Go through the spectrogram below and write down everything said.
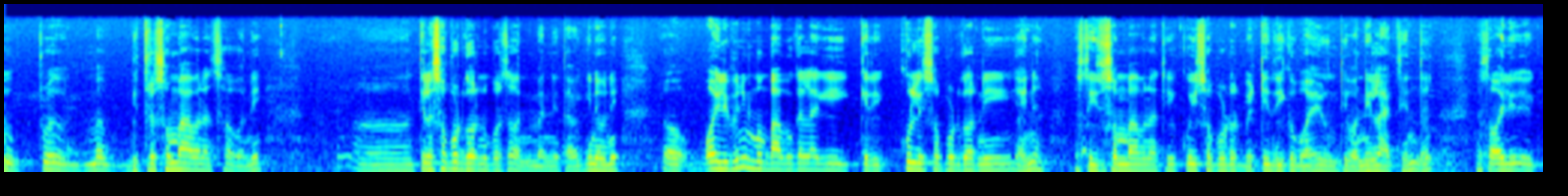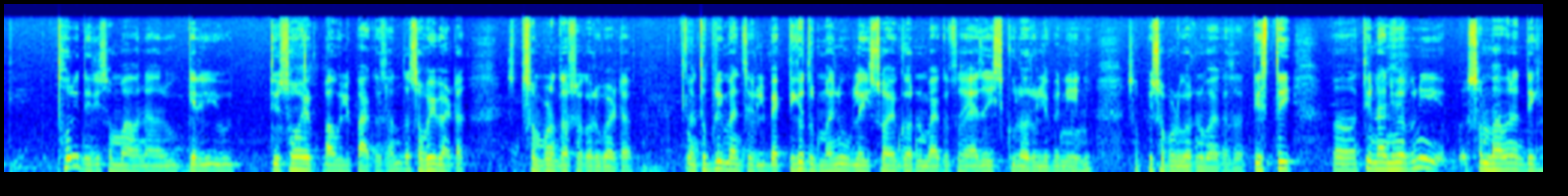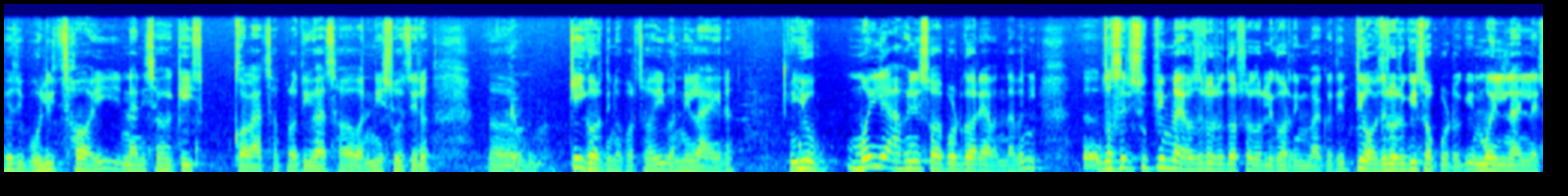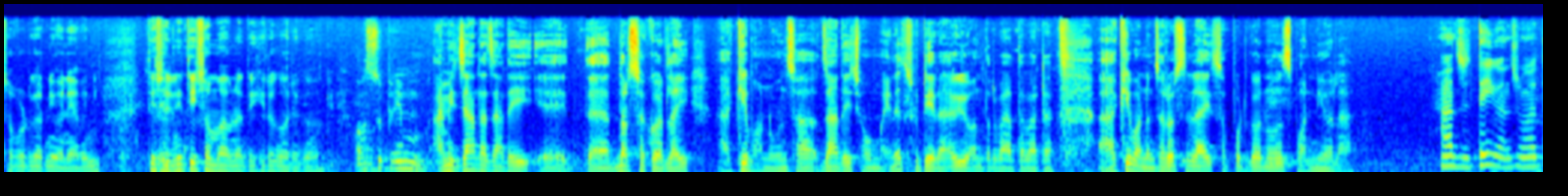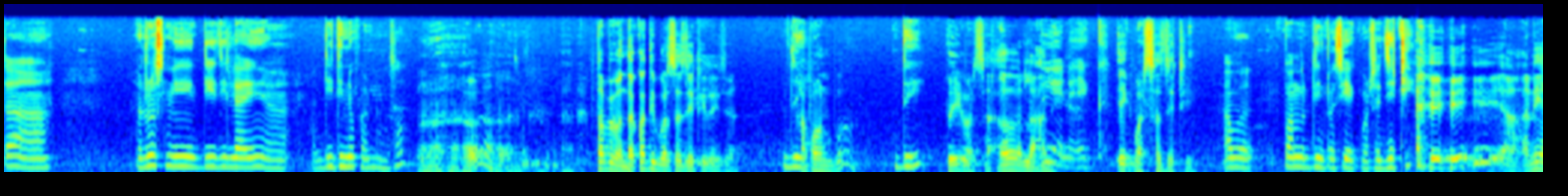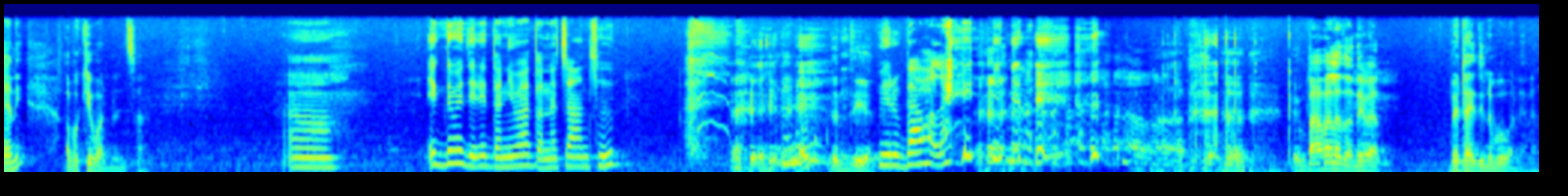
भित्र सम्भावना छ भने त्यसलाई सपोर्ट गर्नुपर्छ भन्ने मान्यता हो। किनभने अहिले पनि म बाबुका लागि के अरे कसले सपोर्ट गर्ने होइन? जस्तो हिजो सम्भावना थियो कोही सपोर्टर भेटिदिएको भए हुन्थ्यो भन्ने लाग्थ्यो नि त। जस्तो अहिले थोरै धेरै सम्भावनाहरू के अरे यो त्यो सहयोग बाबुले पाएको छ नि त सबैबाट सम्पूर्ण दर्शकहरूबाट। अनि थुप्रै मान्छेहरूले व्यक्तिगत रूपमा पनि उसलाई सहयोग गर्नुभएको छ एज अ स्कुलहरूले पनि होइन सबै सपोर्ट गर्नुभएको छ। त्यस्तै त्यो नानीमा पनि सम्भावना देखेपछि भोलि छ है नानीसँग केही कला छ प्रतिभा छ भन्ने सोचेर केही गरिदिनुपर्छ है भन्ने लागेर। यो मैले आफैले सपोर्ट गरे भन्दा पनि जसरी सुप्रिमलाई हजुरहरू दर्शकहरूले गरिदिनु भएको थियो त्यो हजुरहरूकै सपोर्ट हो कि? मैले नानीलाई सपोर्ट गर्ने भने पनि त्यसरी नै त्यही सम्भावना देखेर गरेको हो। अब सुप्रिम हामी जाँदा जाँदै दर्शकहरूलाई के भन्नुहुन्छ? जाँदैछौँ होइन छुटेर यो अन्तर्वार्ताबाट। के भन्नुहुन्छ? रोशनीलाई सपोर्ट गर्नुहोस् भन्ने होला। हजुर त्यही भन्छु म त रोशनी दिदीलाई दिदी नै पर्नुहुन्छ हो। तपाईँभन्दा कति वर्ष जेठी रहेछ? थाहा पाउनुभयो? दुई। दुई वर्ष। ओ ल एक। एक वर्ष जेठी। अब पन्ध्र दिनपछि एक वर्ष जेठी। अनि अनि? अब के भन्नुहुन्छ? एकदमै धेरै धन्यवाद भन्न चाहन्छु। मेरो बाबालाई। बाबालाई धन्यवाद। भेटाइदिनु भयो भनेर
